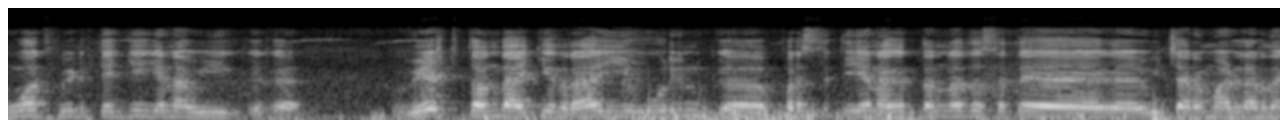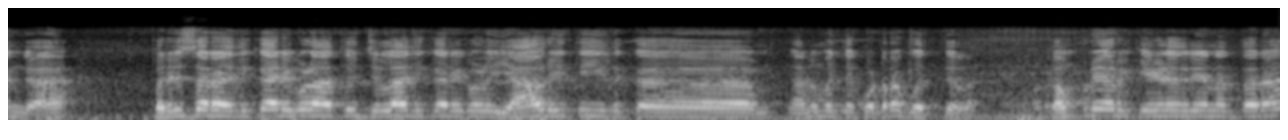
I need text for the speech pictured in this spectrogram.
ಮೂವತ್ತು ಫೀಟ್ ತೆಗ್ಗಿಗೆ ನಾವು ಈಗ ವೇಸ್ಟ್ ತಂದು ಹಾಕಿದ್ರೆ ಈ ಊರಿನ ಪರಿಸ್ಥಿತಿ ಏನಾಗುತ್ತೆ ಅನ್ನೋದು ಸತೆ ವಿಚಾರ ಮಾಡ್ಲಾರ್ದಂಗೆ ಪರಿಸರ ಅಧಿಕಾರಿಗಳು ಅಥವಾ ಜಿಲ್ಲಾಧಿಕಾರಿಗಳು ಯಾವ ರೀತಿ ಇದಕ್ಕೆ ಅನುಮತಿ ಕೊಟ್ಟರೆ ಗೊತ್ತಿಲ್ಲ. ಕಂಪ್ನಿಯವ್ರು ಕೇಳಿದ್ರೆ ಏನಂತಾರೆ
